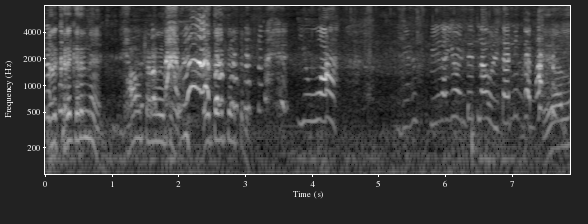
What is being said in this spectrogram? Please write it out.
ನನಗೆ ಖರೆ ಖರೇನೆ ಭಾಳ ತರ ತಡಿ ಸ್ಪೀಡಾಗಿ ಹೊಂಟೈತ್ಲ ಉಲ್ಟಾ ನಿಂತನ ಏ ಅಲ್ಲ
